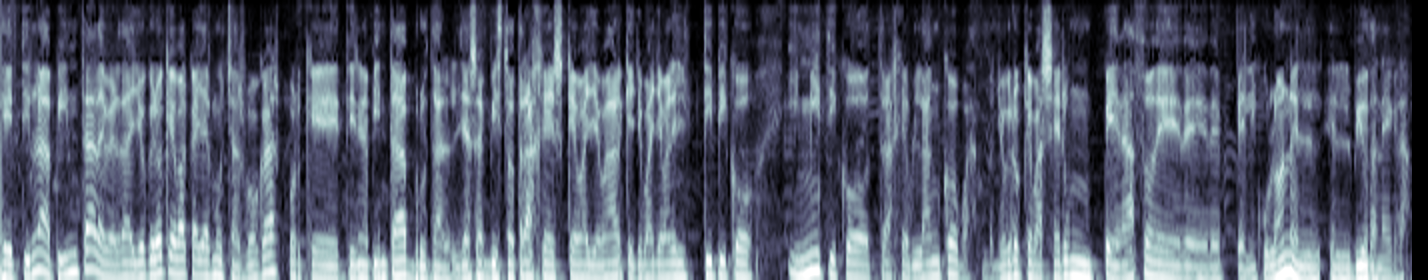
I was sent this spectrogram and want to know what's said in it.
que tiene una pinta de verdad. Yo creo que va a callar muchas bocas porque tiene una pinta brutal. Ya se han visto trajes que va a llevar, que va a llevar el típico y mítico traje blanco. Buah, yo creo que va a ser un pedazo de, de- peliculón el, el Viuda Negra.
